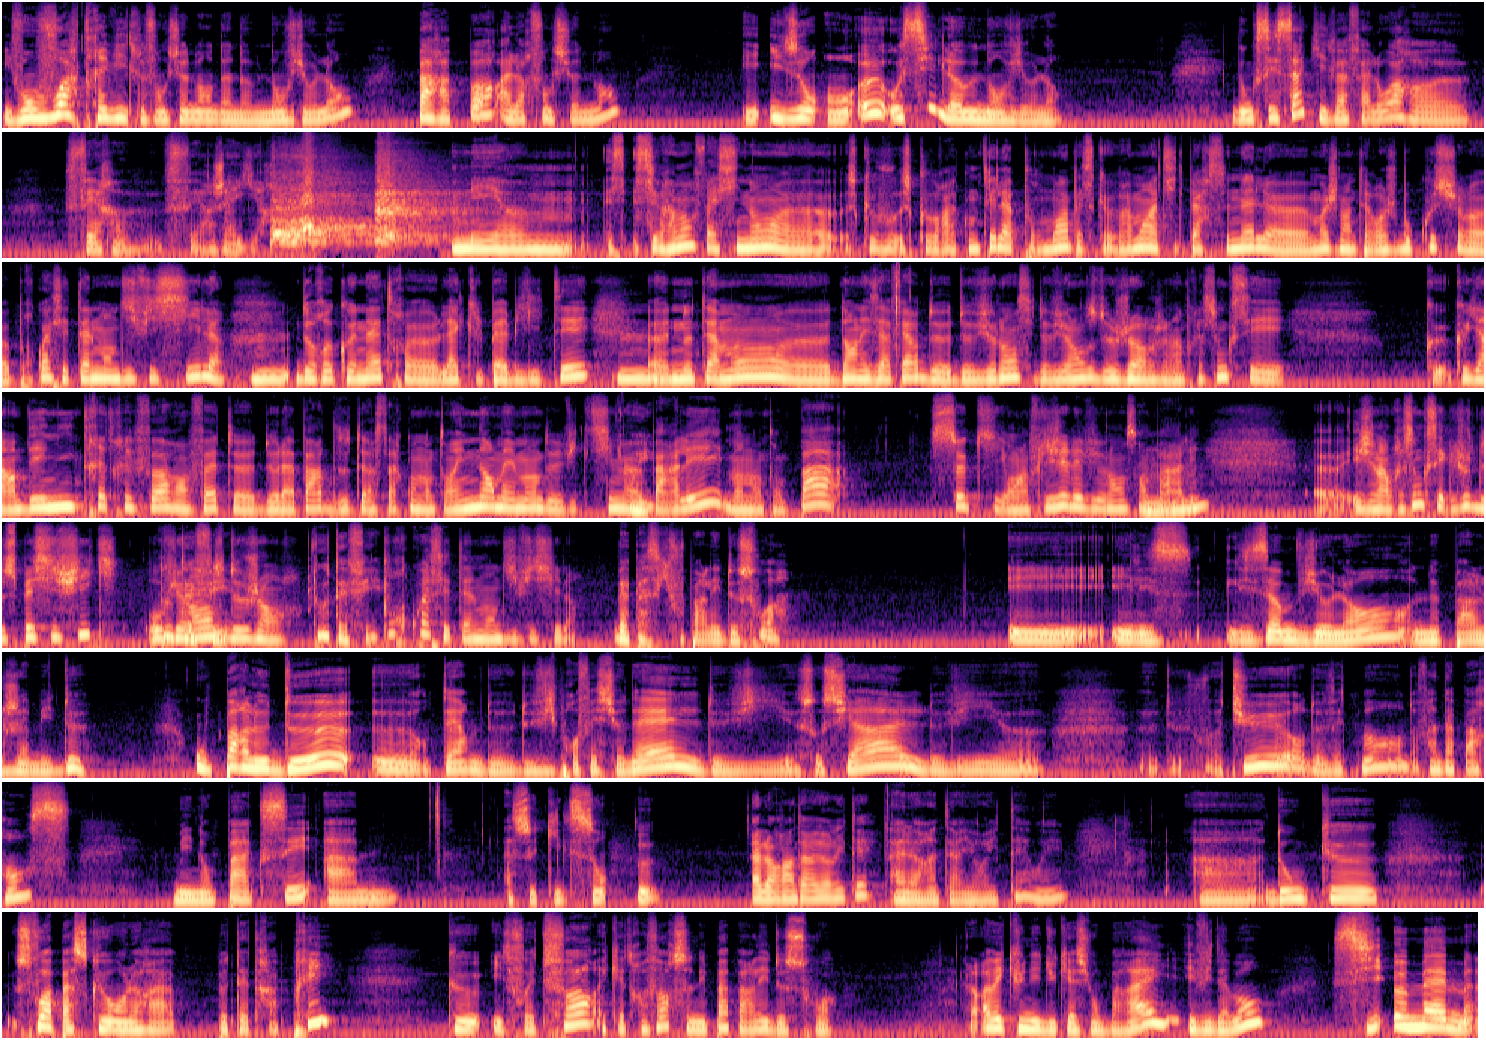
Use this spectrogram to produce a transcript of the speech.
ils vont voir très vite le fonctionnement d'un homme non violent par rapport à leur fonctionnement, et ils ont en eux aussi l'homme non violent. Donc c'est ça qu'il va falloir euh, faire, euh, faire jaillir. Mais euh, c'est vraiment fascinant euh, ce, que vous, ce que vous racontez là pour moi, parce que vraiment à titre personnel, euh, moi je m'interroge beaucoup sur pourquoi c'est tellement difficile mm. de reconnaître la culpabilité, mm. notamment dans les affaires de, de, violence et de violence de genre. J'ai l'impression que c'est qu'il y a un déni très très fort en fait de la part des auteurs. C'est-à-dire qu'on entend énormément de victimes parler, mais on n'entend pas ceux qui ont infligé les violences en mm. parler. Euh, et j'ai l'impression que c'est quelque chose de spécifique aux violences de genre. Tout à fait. Pourquoi c'est tellement difficile ben Parce qu'il faut parler de soi. Et, les, les, hommes violents ne parlent jamais d'eux. Ou parlent d'eux euh, en termes de, vie professionnelle, de vie sociale, de vie euh, de voiture, de vêtements, enfin d'apparence, mais n'ont pas accès à, à ce qu'ils sont eux. À leur intériorité? À leur intériorité, oui. Ah, donc, euh, soit parce qu'on leur a peut-être appris qu'il faut être fort et qu'être fort, ce n'est pas parler de soi. Alors, avec une éducation pareille, évidemment, si eux-mêmes,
